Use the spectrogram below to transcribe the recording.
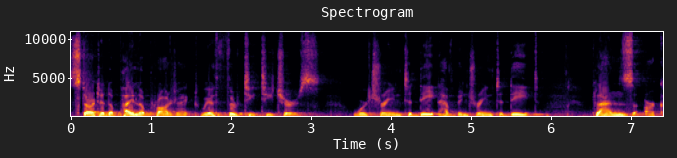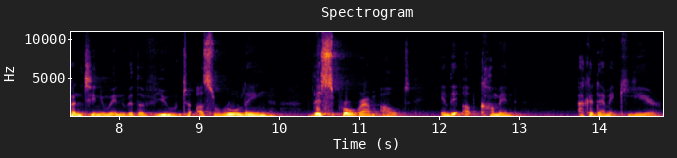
started a pilot project where 30 teachers were trained to date, have been trained to date. Plans are continuing with a view to us rolling this program out in the upcoming academic year.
